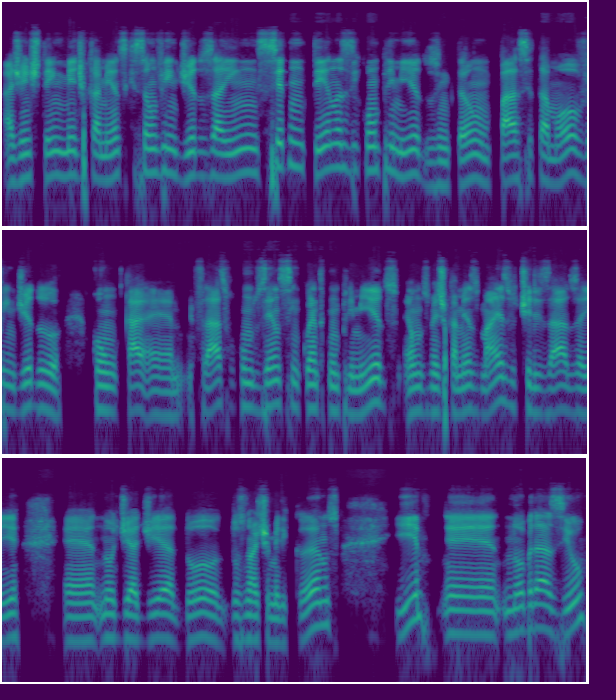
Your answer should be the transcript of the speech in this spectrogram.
a gente tem medicamentos que são vendidos aí em centenas de comprimidos. Então, paracetamol vendido com é, frasco com 250 comprimidos, é um dos medicamentos mais utilizados aí é, no dia a dia do, dos norte-americanos. E é, no Brasil,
